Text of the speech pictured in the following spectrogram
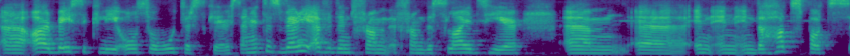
are basically also water scarce and it is very evident from from the slides here um, in, in in the hotspots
